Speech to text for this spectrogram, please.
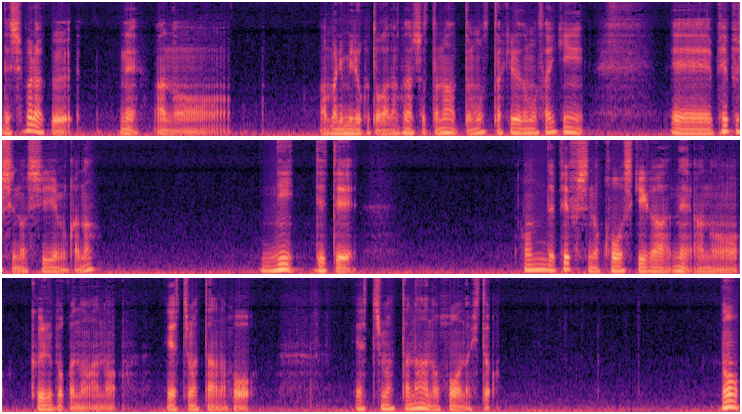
で、しばらく、ね、あのーあまり見ることがなくなっちゃったなって思ったけれども、最近、えー、ペプシの CM かな？に出て、ほんで、ペプシの公式がね、あの、クールポコのあの、やっちまったなの方、やっちまったなの方の人の、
